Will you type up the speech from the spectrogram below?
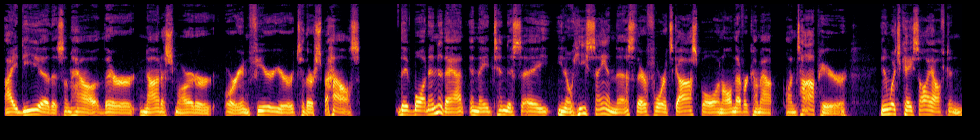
idea that somehow they're not as smart or, or inferior to their spouse, they've bought into that and they tend to say, you know, he's saying this, therefore it's gospel and I'll never come out on top here. In which case I often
